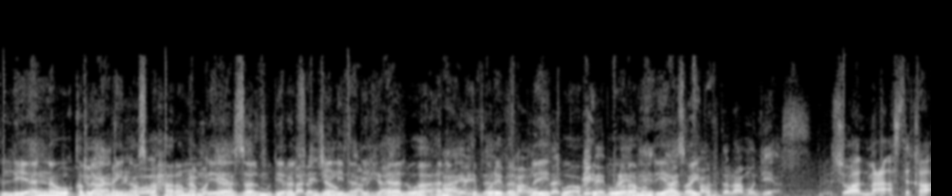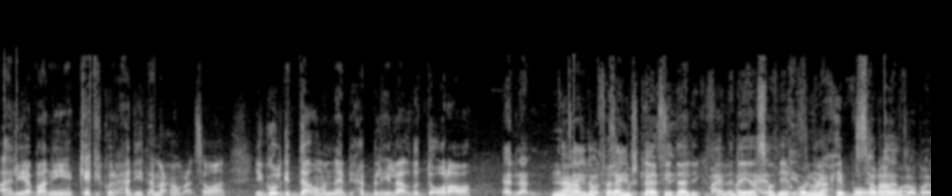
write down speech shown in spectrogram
لأنه قبل عامين أصبح رامون دياز المدير الفني لنادي الهلال وأنا أحب ريفر بليت وأحب رامون دياز أيضا. سؤال مع اصدقائه اليابانيين كيف يكون حديثه معهم سواء يقول قدامهم إنه بيحب الهلال ضد أوراوا؟ نعم فلا مشكلة في ذلك. فلدي صديق يحب أوراوا.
